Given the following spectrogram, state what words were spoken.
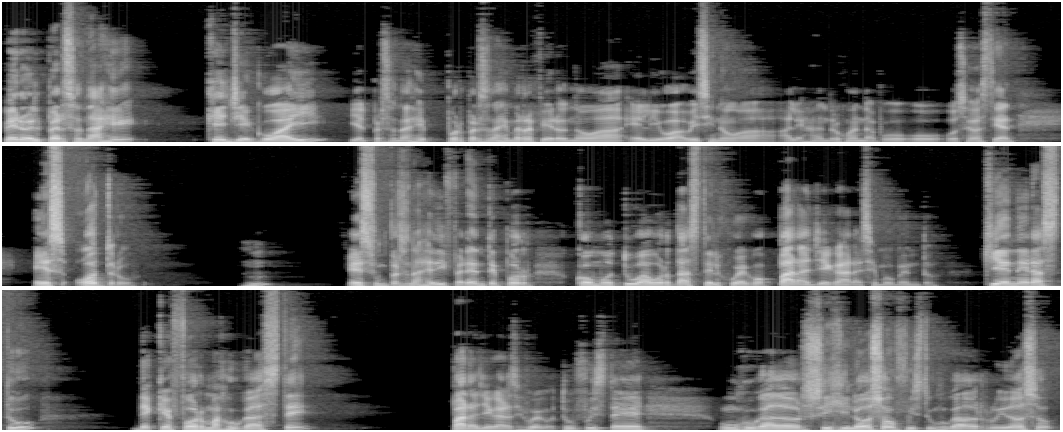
pero el personaje que llegó ahí, y el personaje, por personaje me refiero no a Eli o Abby, sino a Alejandro, Juan Dapo o, Sebastián, es otro. ¿Mm? Es un personaje diferente por cómo tú abordaste el juego para llegar a ese momento. ¿Quién eras tú? ¿De qué forma jugaste para llegar a ese juego? ¿Tú fuiste un jugador sigiloso fuiste un jugador ruidoso?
